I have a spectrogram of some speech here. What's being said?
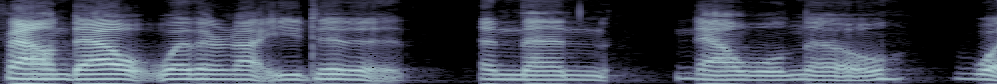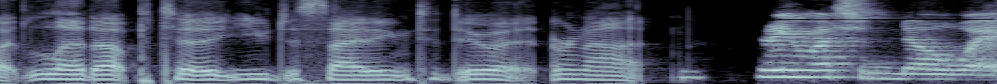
found out whether or not you did it and then now we'll know what led up to you deciding to do it or not. pretty much no way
